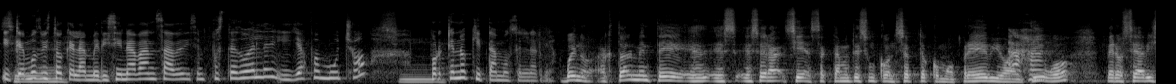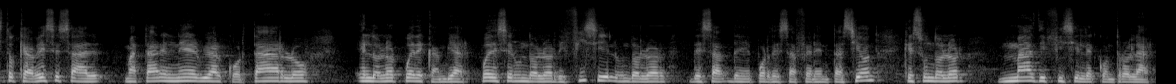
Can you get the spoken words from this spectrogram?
Y que hemos visto que la medicina avanzada dicen, pues te duele y ya fue mucho. ¿Por qué no quitamos el nervio? Bueno, actualmente es, eso era, sí, exactamente, es un concepto como previo, antiguo, pero se ha visto que a veces al matar el nervio, al cortarlo, el dolor puede cambiar. Puede ser un dolor difícil, un dolor por desaferentación, que es un dolor más difícil de controlar.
